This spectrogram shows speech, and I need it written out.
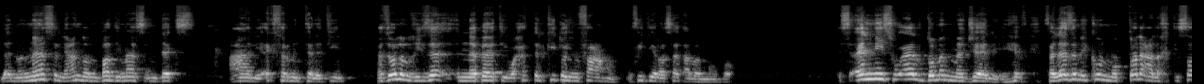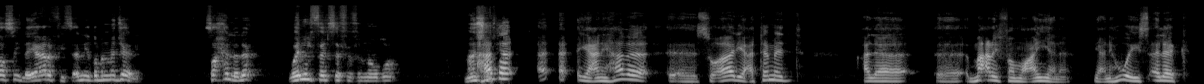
لأنه الناس اللي عندهم body mass index عالي أكثر من 30 هذول الغذاء النباتي وحتى الكيتو ينفعهم. وفي دراسات على الموضوع. اسألني سؤال ضمن مجالي. فلازم يكون مطلع على اختصاصي ليعرف يسألني ضمن مجالي. صح ولا لا؟ وين الفلسفة في الموضوع؟ ما هذا يعني هذا سؤال يعتمد على معرفة معينة. يعني هو يسألك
